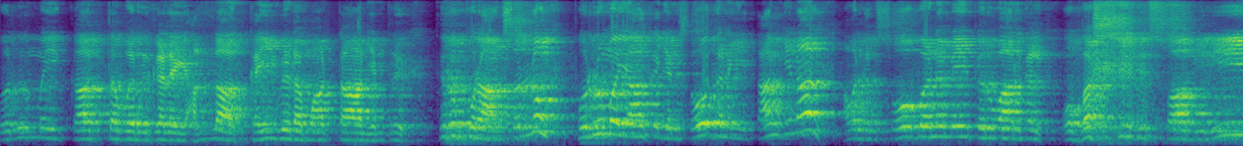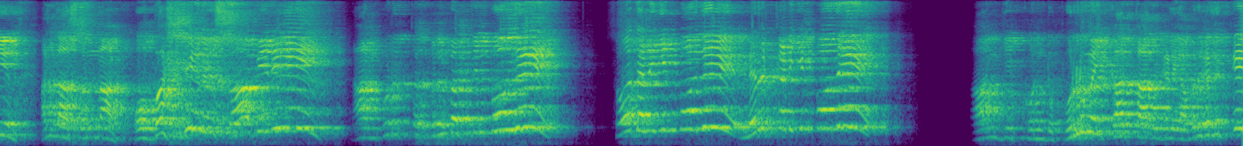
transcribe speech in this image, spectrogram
பொறுமை காத்தவர்களை அல்லாஹ் கைவிட மாட்டான் என்று திருக்குறான் சொல்லும். பொறுமையாக என் சோதனையை தாங்கினால் அவர்கள் சோபனமே பெறுவார்கள். ஓ பஷீர் சாபிரீன். அல்லாஹ் சொன்னான் ஓ பஷீர் சாபிரீன். நான் கொடுத்த துன்பத்தின் போது சோதனையின் போது நெருக்கடியின் போது தாங்கிக் கொண்டு பொறுமை காத்தார்களே அவர்களுக்கு.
